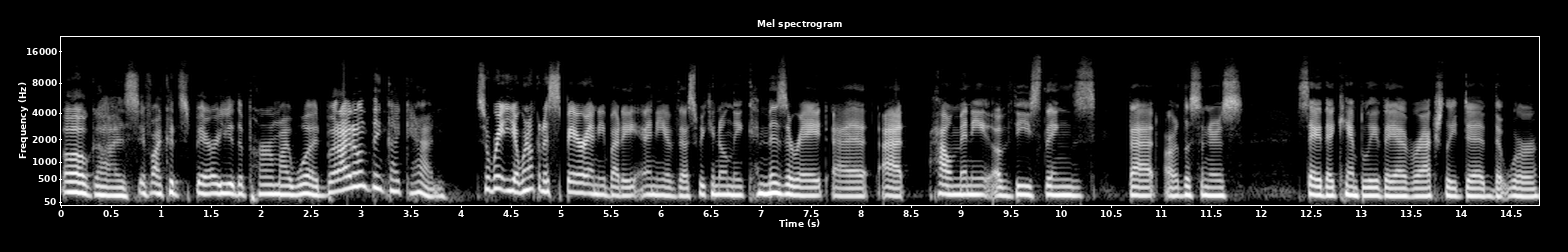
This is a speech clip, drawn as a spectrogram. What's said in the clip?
oh guys, if I could spare you the perm, I would, but I don't think I can. So right, yeah, we're not going to spare anybody any of this. We can only commiserate at, at how many of these things that our listeners say they can't believe they ever actually did that were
